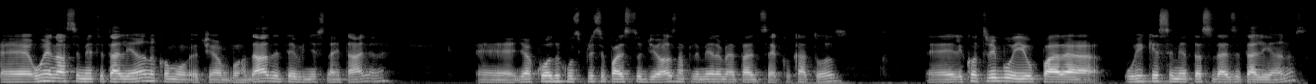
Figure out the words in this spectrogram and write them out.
é, o Renascimento italiano, como eu tinha abordado, teve início na Itália, né? É, de acordo com os principais estudiosos, na primeira metade do século XIV, é, ele contribuiu para o enriquecimento das cidades italianas,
